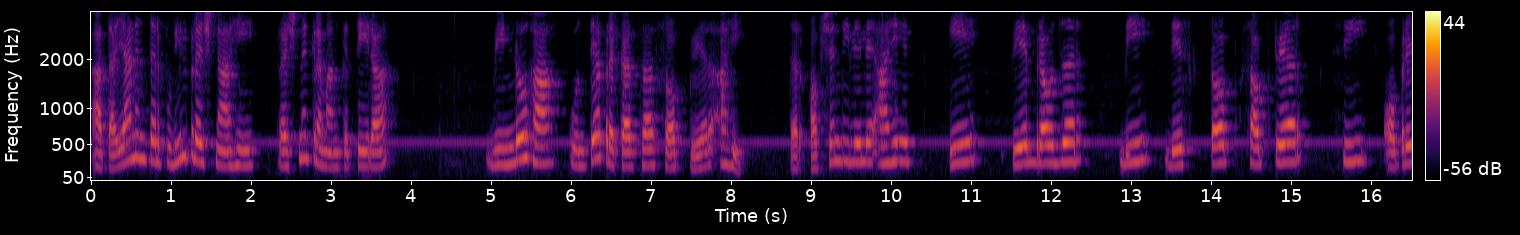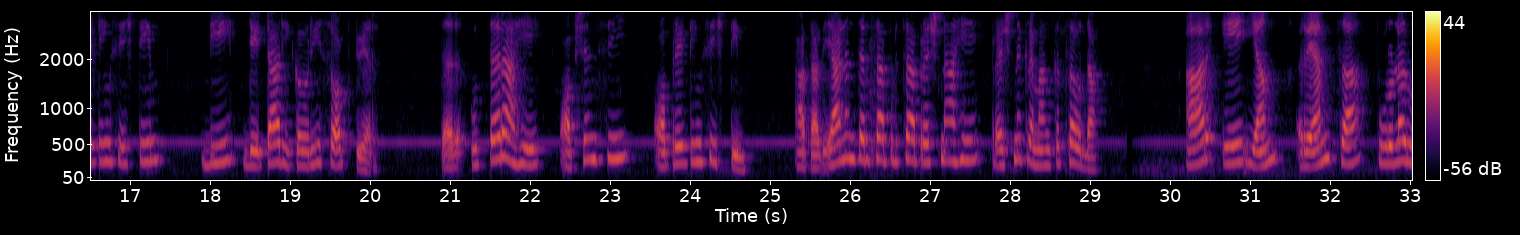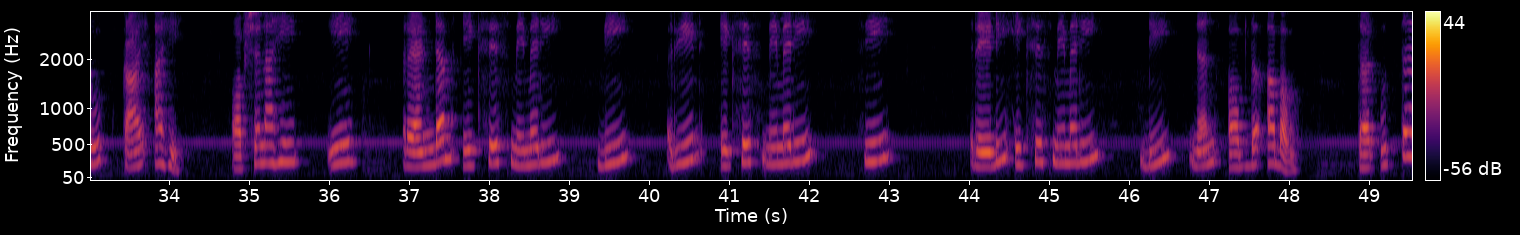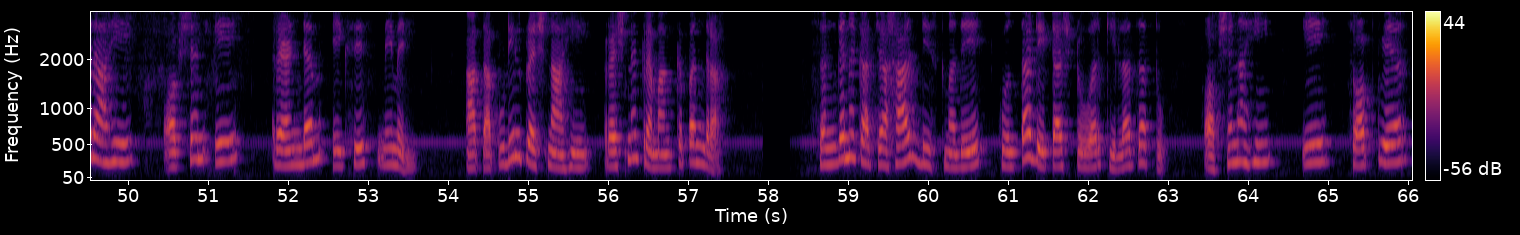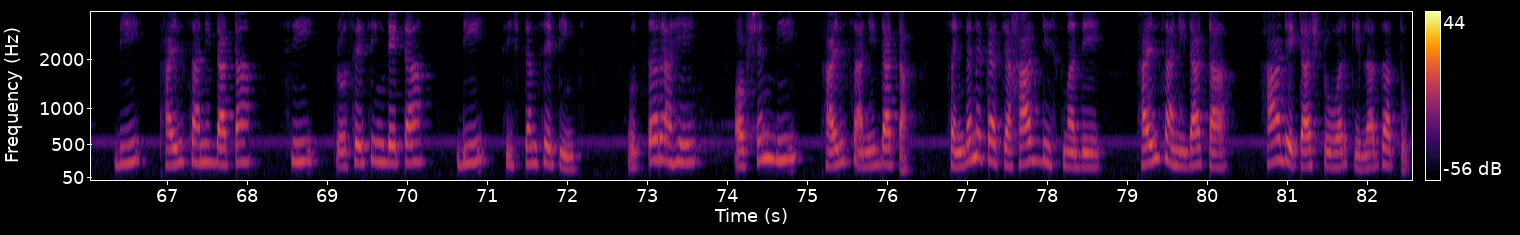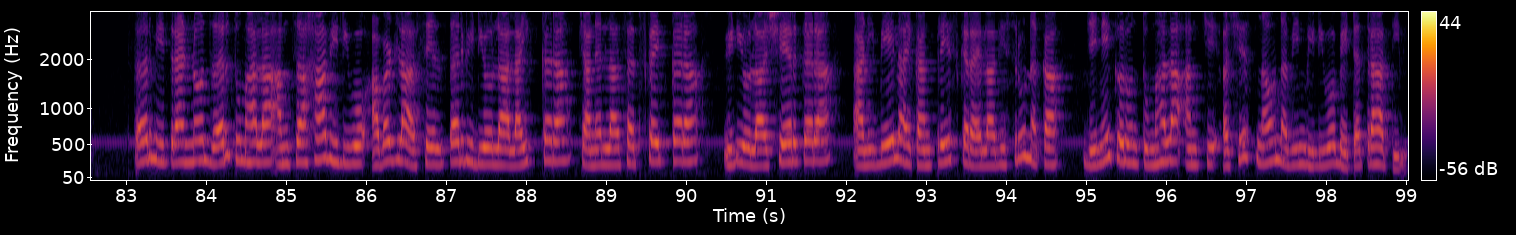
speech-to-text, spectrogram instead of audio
आता यानंतर पुढील प्रश्न आहे प्रश्न क्रमांक तेरा. विंडो हा कोणत्या प्रकारचा सॉफ्टवेअर आहे? तर ऑप्शन दिलेले आहेत A web browser B desktop software C operating system D data recovery software. तर उत्तर आहे ऑप्शन सी ऑपरेटिंग सिस्टीम. आता यानंतरचा पुढचा प्रश्न आहे प्रश्न क्रमांक चौदा. आर ए एम रॅमचा पूर्ण रूप काय आहे? ऑप्शन आहे A random access memory B read access memory C ready access memory D none of the above तर उत्तर आहे option A random access memory. आता पुढील प्रश्न आहे प्रश्न क्रमांक पंधरा. संगणकाच्या हार्ड डिस्कमध्ये कोणता डेटा स्टोअर केला जातो? ऑप्शन आहे ए सॉफ्टवेअर बी फाईल्स आणि data C processing data D system settings. उत्तर आहे ऑप्शन बी फाईल्स आणि डाटा. संगणकाच्या हार्ड डिस्कमध्ये फाईल्स आणि डाटा हा डेटा स्टोअर केला जातो. तर मित्रांनो जर तुम्हाला आमचा हा व्हिडिओ आवडला असेल तर व्हिडिओला लाईक करा चॅनलला सबस्क्राईब करा व्हिडिओला शेअर करा आणि बेल आयकॉन प्रेस करायला विसरू नका जेणेकरून तुम्हाला आमचे असेच नवनवीन व्हिडिओ भेटत राहतील.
